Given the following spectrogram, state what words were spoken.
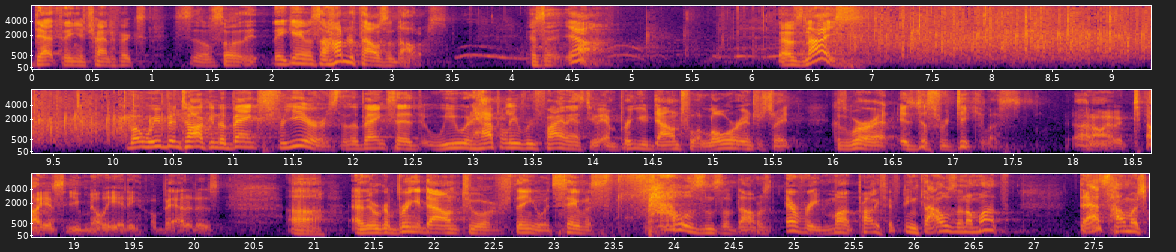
debt thing you're trying to fix. So, so they gave us $100,000. I said, yeah, that was nice. But we've been talking to banks for years, and the bank said we would happily refinance you and bring you down to a lower interest rate because where at is just ridiculous. I don't even tell you, it's humiliating how bad it is. Uh, and they were going to bring it down to a thing that would save us thousands of dollars every month, probably 15000 a month. That's how much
